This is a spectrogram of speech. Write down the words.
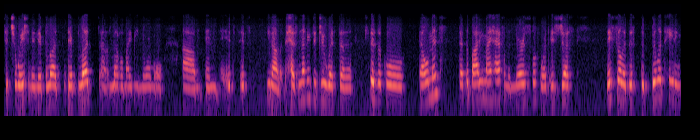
situation in their blood, their blood uh, level might be normal um, and it's it's you know has nothing to do with the physical ailments that the body might have from the nerves and so forth. It's just they feel that this debilitating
